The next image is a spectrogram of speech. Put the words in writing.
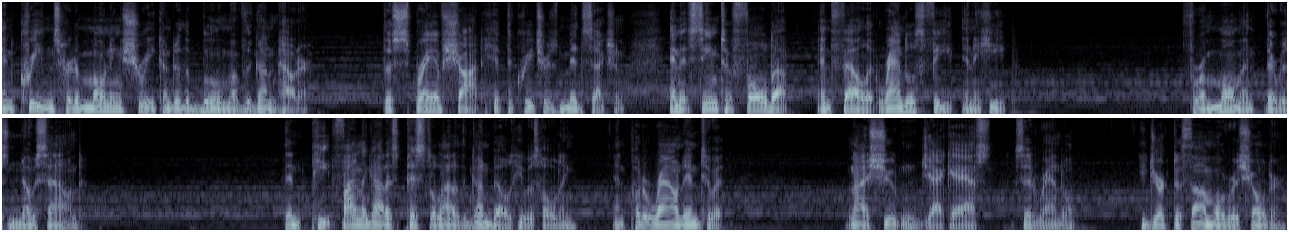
and Credence heard a moaning shriek under the boom of the gunpowder. The spray of shot hit the creature's midsection, and it seemed to fold up and fell at Randall's feet in a heap. For a moment, there was no sound. Then Pete finally got his pistol out of the gun belt he was holding and put a round into it. Nice shooting, jackass, said Randall. He jerked a thumb over his shoulder.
